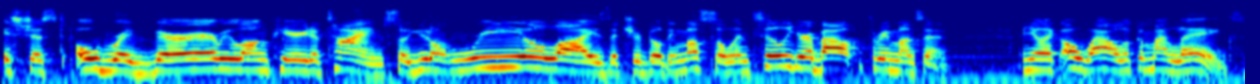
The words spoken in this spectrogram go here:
It's just over a very long period of time. So you don't realize that you're building muscle until you're about three months in. And you're like, oh wow, look at my legs.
